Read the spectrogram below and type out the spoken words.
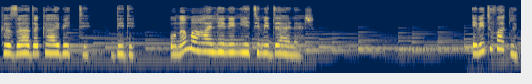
kazada kaybetti dedi. Ona mahallenin yetimi derler. Evet ufaklık,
